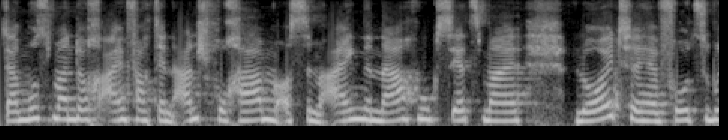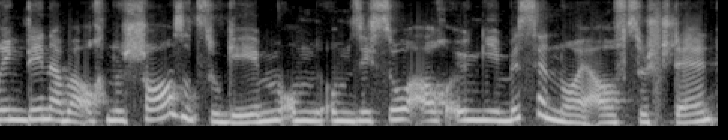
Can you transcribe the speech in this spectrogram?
Da muss man doch einfach den Anspruch haben, aus dem eigenen Nachwuchs jetzt mal Leute hervorzubringen, denen aber auch eine Chance zu geben, um, um sich so auch irgendwie ein bisschen neu aufzustellen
